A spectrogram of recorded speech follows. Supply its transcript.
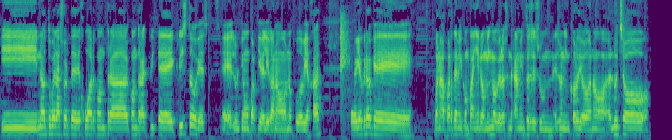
y no tuve la suerte de jugar contra, contra eh, Cristo, que es el último partido de liga no, no pudo viajar, pero yo creo que, bueno, aparte de mi compañero Mingo, que los entrenamientos es un, es un incordio, no lucho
